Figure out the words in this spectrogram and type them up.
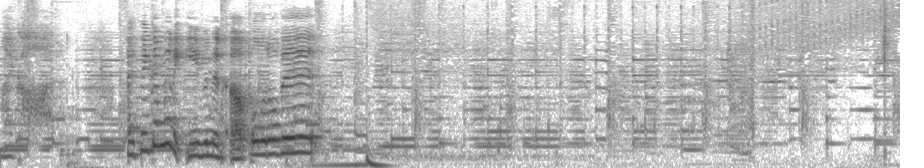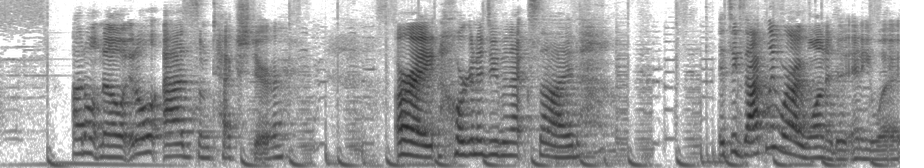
my god. I think I'm gonna even it up a little bit. I don't know, it'll add some texture. All right, we're gonna do the next side. It's exactly where I wanted it anyway.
